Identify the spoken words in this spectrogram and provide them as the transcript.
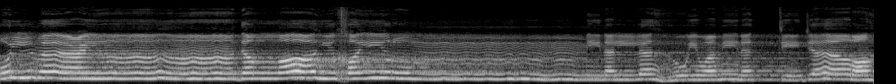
قل ما عند الله خير من اللهو ومن التجارة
